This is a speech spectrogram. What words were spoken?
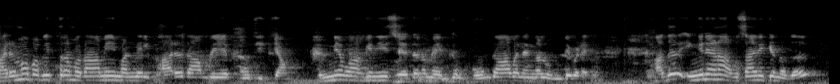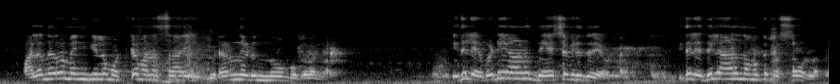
പരമപവിത്ര മതാമി മണ്ണിൽ ഭാരതാംബയെ പൂജിക്കാം. പുണ്യവാഹിനി ചേതനമേക്കും പൂങ്കാവനങ്ങൾ ഉണ്ടിവിടെ. അത് ഇങ്ങനെയാണ് അവസാനിക്കുന്നത്. പല നിറമെങ്കിലും ഒറ്റ മനസ്സായി വിടർന്നിടുന്നു മുകുളങ്ങൾ. ഇതിൽ എവിടെയാണ് ദേശവിരുദ്ധതയുള്ളത്? ഇതിൽ എതിലാണ് നമുക്ക് പ്രശ്നമുള്ളത്.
